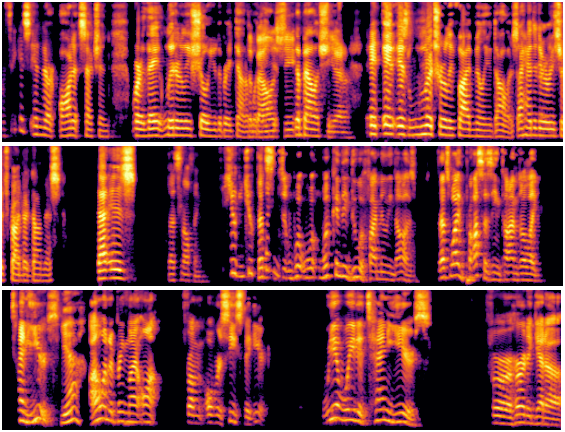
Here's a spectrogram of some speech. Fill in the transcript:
I think it's in their audit section where they literally show you the breakdown of The they did. balance sheet? The balance sheet. Yeah. It it is literally five million dollars. I had to do a research project on this. That is That's nothing. you you That's what, what what can they do with five million dollars? That's why processing times are like ten years. yeah. I want to bring my aunt from overseas to here. We have waited ten years for her to get a,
